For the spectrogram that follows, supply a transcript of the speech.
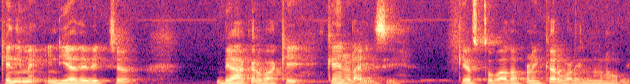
ਕਹਿੰਦੀ ਮੈਂ ਇੰਡੀਆ ਦੇ ਵਿੱਚ ਵਿਆਹ ਕਰਵਾ ਕੇ ਕੈਨੇਡਾ ਆਈ ਸੀ ਕਿ ਉਸ ਤੋਂ ਬਾਅਦ ਆਪਣੇ ਘਰ ਵਾਲੇ ਨੂੰ ਮਨਾਉਗੀ।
